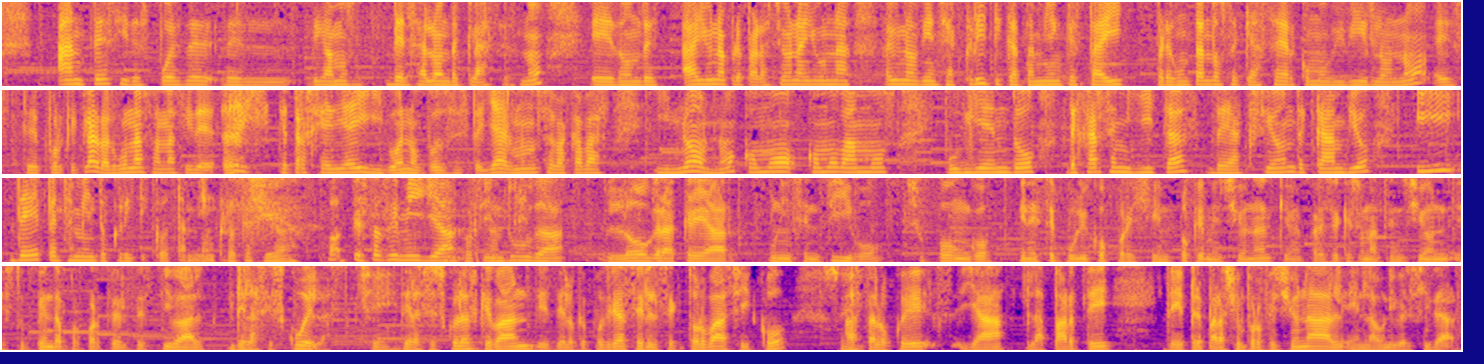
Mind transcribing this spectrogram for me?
antes y después del, digamos, del salón de clases, ¿no? Eh, donde hay una preparación, hay una, hay una audiencia crítica también que está ahí preguntándose qué hacer, cómo vivirlo, ¿no? Este, porque claro, algunas son así de, ¡ay, qué tragedia! Y bueno, pues este, ya el mundo se va a acabar. Y no, ¿no? ¿Cómo, cómo vamos pudiendo dejar semillitas de acción, de cambio y de pensamiento crítico también, creo que ha sido. Ah, esta semilla, sin duda, logra crear un incentivo, supongo, en este público, por ejemplo, que mencionan, que me parece que es una atención estupenda por parte del festival, de las escuelas. De las escuelas que van desde lo que podría ser el sector básico hasta lo que es ya la parte de preparación profesional en la universidad.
